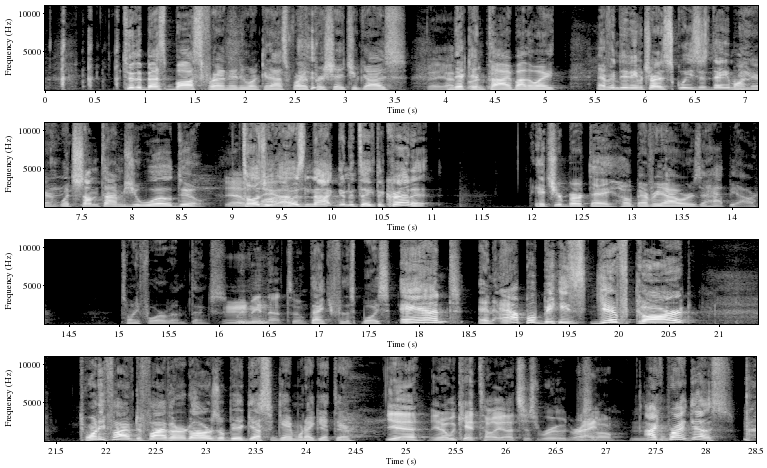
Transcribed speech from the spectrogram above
To the best boss friend anyone could ask for. I appreciate you guys. Hey, Nick and birthday. Ty, by the way. Evan didn't even try to squeeze his name on there, which sometimes you will do. Yeah, Told you. I was not going to take the credit. It's your birthday. Hope every hour is a happy hour. 24 of them. Thanks. We mean that too. Thank you for this, boys. And an Applebee's gift card. Twenty-five to five hundred dollars will be a guessing game when I get there. Yeah, you know we can't tell you. That's just rude. Right. So I mm. could probably guess. I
